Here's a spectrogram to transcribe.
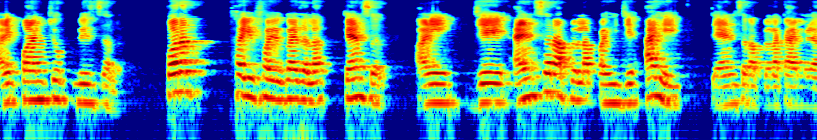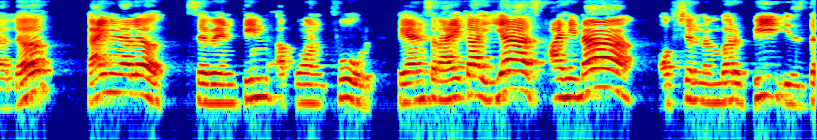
आणि पाच वीस झालं. परत फाईव्ह फाईव्ह काय झाला? कॅन्सर आणि जे अँसर आपल्याला पाहिजे आहे ते आन्सर आपल्याला काय मिळालं? काय मिळालं? सेव्हन्टीन अपॉन फोर हे आन्सर आहे का? यस आहे ना. Option number B is the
